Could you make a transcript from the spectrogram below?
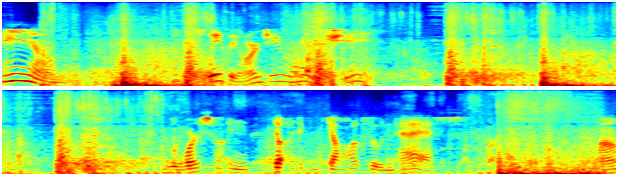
Damn. Fucking sleeping, aren't you? Holy shit. The worst fucking do- dog food and ass. Huh?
